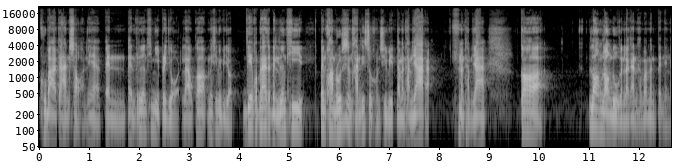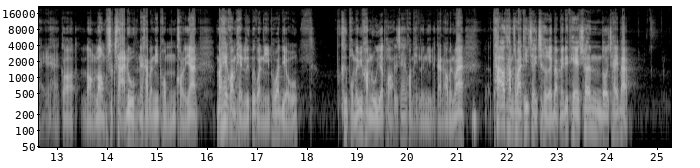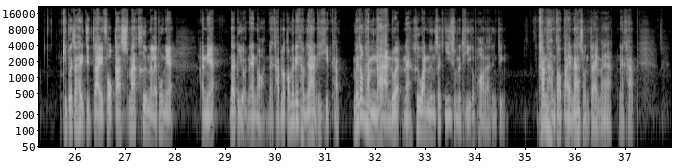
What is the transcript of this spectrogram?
ครูบาอาจารย์สอนเนี่ยเป็นเป็นเรื่องที่มีประโยชน์ แล้วก็ไม่ใช่มีประโยชน์เรียกว่าน่าจะเป็นเรื่องที่เป็นความรู้ที่สำคัญที่สุดของชีวิต แต่มันทำยากอะ่ะมันทำยาก ก็ลองลองดูกันแล้วกันครับว่ามันเป็นยังไงนะฮะก็ลองลองศึกษาดูนะครับ อันนี้ผมขออนุญาตไม่ให้ความเห็นลึกไปกว่านี้ เพราะว่าเดี๋ยว คือผมไม่มีความรู้เยอะพอที่จะให้ความเห็นเรื่องนี้ในการเอาเป็นว่า ถ้าเอาทำสมาธิเฉยๆ แบบ meditation โดยใช้แบบ คิดว่าจะให้จิตใจโฟกัสมากขึ้นอะไรพวกนี้อันเนี้ยได้ประโยชน์แน่นอนนะครับ แล้วก็ไม่ได้ทำยากอย่างที่คิดครับ ไม่ต้องทำนานด้วยนะคือวันหนึ่งสัก 20 นาทีก็พอแล้วจริง ๆคำถามต่อไปน่าสนใจมากนะครับ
